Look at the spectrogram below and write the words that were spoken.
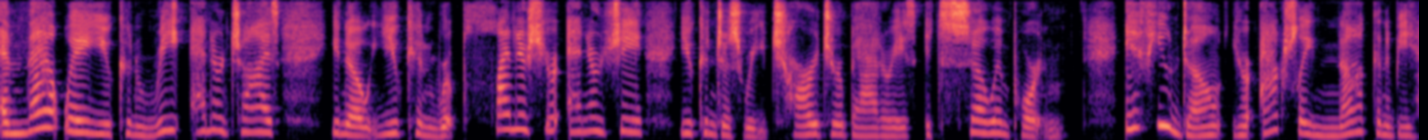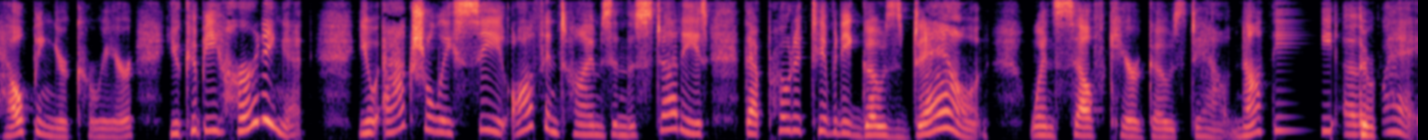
And that way you can re energize, you know, you can replenish your energy, you can just recharge your batteries. It's so important. If you don't, you're actually not going to be helping your career. You could be hurting it. You actually see oftentimes in the studies that productivity goes down when self care goes down, not the other way.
